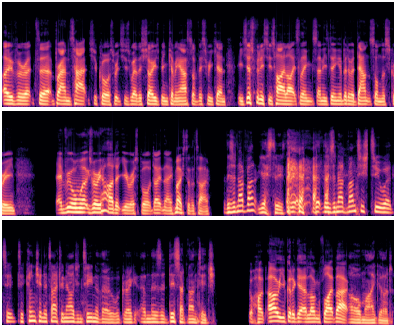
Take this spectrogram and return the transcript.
over at uh, Brands Hatch, of course, which is where the show's been coming out of this weekend. He's just finished his highlights links and he's doing a bit of a dance on the screen. Everyone works very hard at Eurosport, don't they? Most of the time. There's an advantage. Yes, there is. There's an advantage to, uh, to to clinching a title in Argentina, though, Greg, and there's a disadvantage. God. Oh, you've got to get a long flight back Oh my god!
